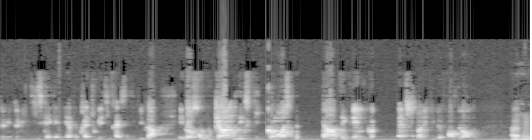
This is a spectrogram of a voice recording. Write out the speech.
2000-2010, euh, qui a gagné à peu près tous les titres avec cette équipe-là. Et dans son bouquin, il explique comment est-ce qu'il a intégré Nicolas Batic dans l'équipe de France de hand. Euh, mm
